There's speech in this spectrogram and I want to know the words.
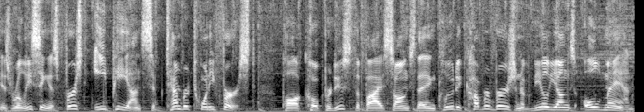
is releasing his first EP on September 21st. Paul co produced the five songs that include a cover version of Neil Young's Old Man.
